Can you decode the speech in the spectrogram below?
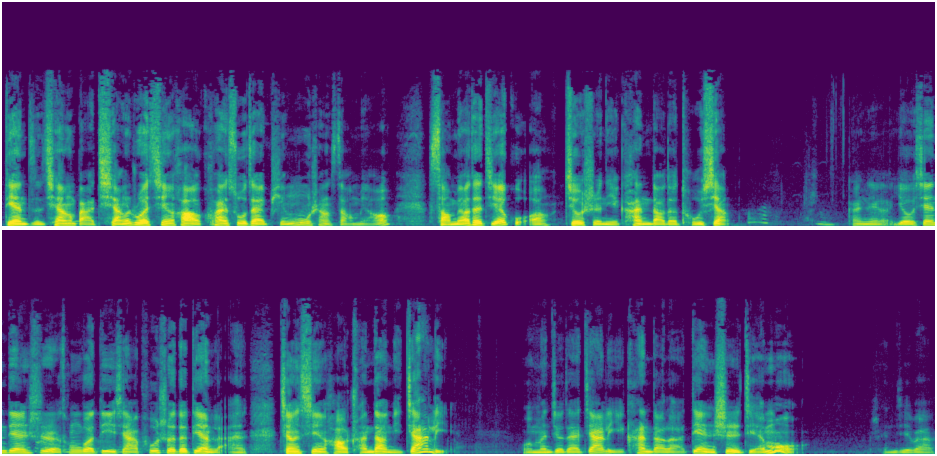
电子枪把强弱信号快速在屏幕上扫描，扫描的结果就是你看到的图像。看这个有线电视通过地下铺设的电缆将信号传到你家里，我们就在家里看到了电视节目，神奇吧？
